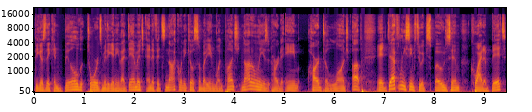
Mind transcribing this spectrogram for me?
because they can build towards mitigating that damage. And if it's not going to kill somebody in one punch, not only is it hard to aim, hard to launch up, it definitely seems to expose him quite a bit,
